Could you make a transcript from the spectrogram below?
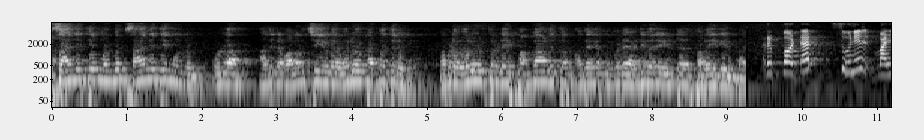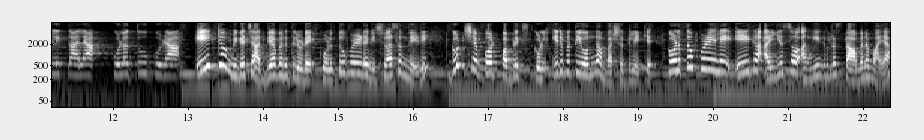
അസാന്നിധ്യം കൊണ്ടും സാന്നിധ്യം കൊണ്ടും ഉള്ള അതിന്റെ വളർച്ചയുടെ ഓരോ ഘട്ടത്തിലും നമ്മുടെ ഓരോരുത്തരുടെയും പങ്കാളിത്തം അദ്ദേഹം ഇവിടെ അടിവരയിട്ട് പറയുകയുണ്ടായി. റിപ്പോർട്ടർ സുനിൽ വള്ളിക്കാല കുളത്തൂപ്പുഴ. ഏറ്റവും മികച്ച അധ്യാപനത്തിലൂടെ കുളത്തൂപ്പുഴയുടെ വിശ്വാസം നേടി ഗുഡ് ഷെപ്പേർഡ് പബ്ലിക് സ്കൂൾ ഇരുപത്തിയൊന്നാം വർഷത്തിലേക്ക്. കൊളുത്തൂപ്പുഴയിലെ ഏക ഐ എസ് ഒ അംഗീകൃത സ്ഥാപനമായ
